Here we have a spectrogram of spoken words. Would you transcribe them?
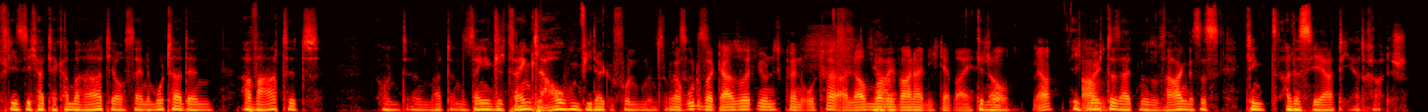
Schließlich hat der Kamerad ja auch seine Mutter denn erwartet und ähm, hat dann seinen, seinen Glauben wiedergefunden und so. Ja gut, aber da sollten wir uns kein Urteil erlauben, Ja. weil wir waren halt nicht dabei. Genau. So, ja. Ich Ähm, möchte es halt nur so sagen, das ist, klingt alles sehr theatralisch.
